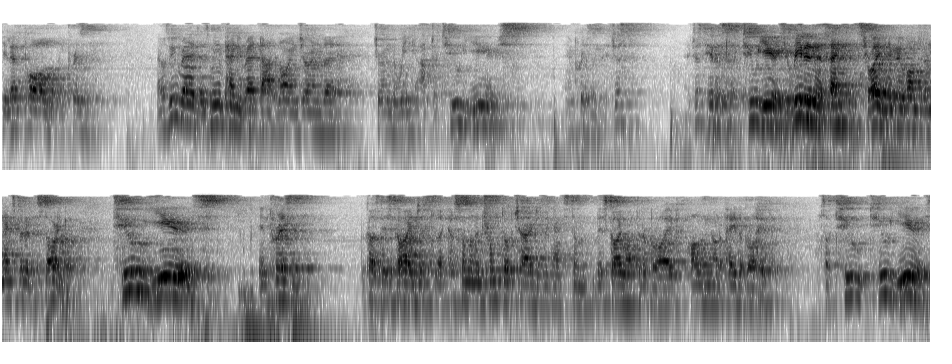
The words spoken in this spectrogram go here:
he left Paul in prison. Now, as we read, as me and Penny read that line during the, during the week, after two years in prison, it just, it just hit us like two years. You read it in a sentence, right, and you move on to the next bit of the story. But two years in prison because this guy just, like, because someone had trumped up charges against him. This guy wanted a bribe. Paul wasn't going to pay the bribe. So, two, two years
